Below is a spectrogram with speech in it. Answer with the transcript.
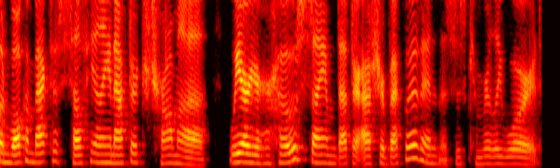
and welcome back to Self Healing and After Trauma. We are your hosts. I am Dr. Asher Beckwood, and this is Kimberly Ward.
